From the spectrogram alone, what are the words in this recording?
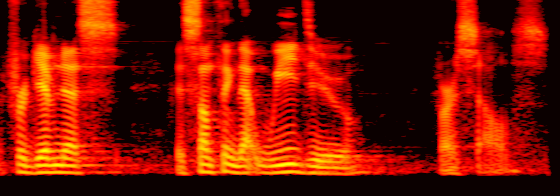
But forgiveness is something that we do for ourselves.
